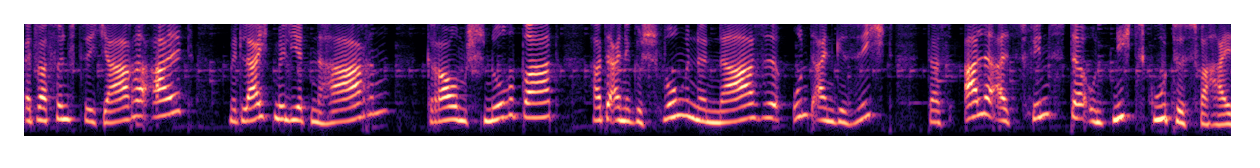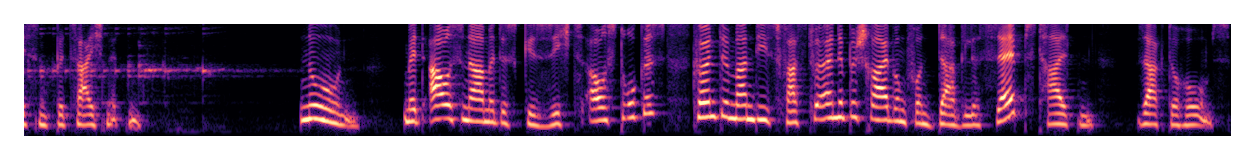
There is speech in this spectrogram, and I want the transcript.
etwa 50 Jahre alt, mit leicht melierten Haaren, grauem Schnurrbart, hatte eine geschwungene Nase und ein Gesicht, das alle als finster und nichts Gutes verheißend bezeichneten. Nun, mit Ausnahme des Gesichtsausdruckes könnte man dies fast für eine Beschreibung von Douglas selbst halten, sagte Holmes.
